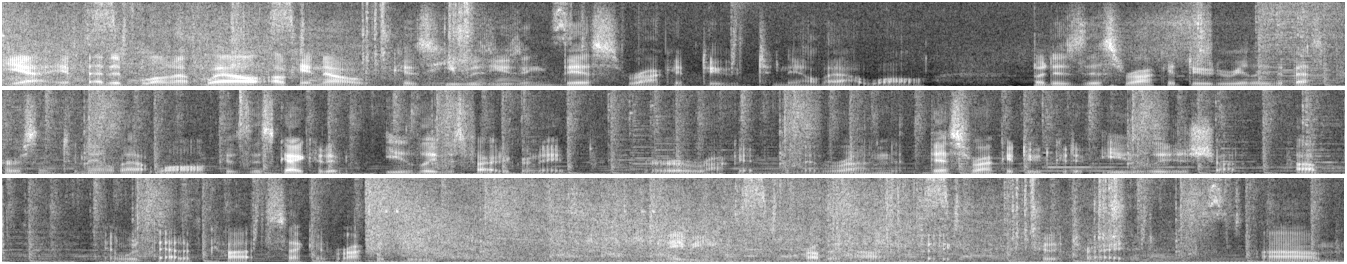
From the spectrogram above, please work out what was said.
Yeah, if that had blown up, well, okay, no, because he was using this Rocket Dude to nail that wall. But is this rocket dude really the best person to nail that wall? Because this guy could have easily just fired a grenade, or a rocket, and then run. This rocket dude could have easily just shot up, and would that have caught second rocket dude? Maybe, probably not, but it could have tried. Um,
